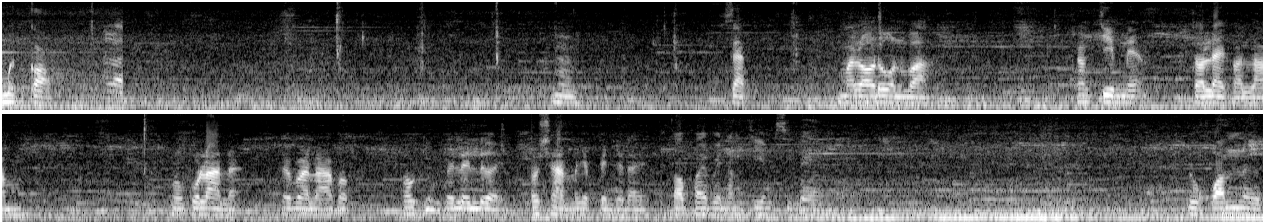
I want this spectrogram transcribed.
หมึกกรอบอร่อยอืมแซ่บมารอโดนว่า น้ำจิ้มเนี่ย ตอนแรกก็ล้ำโมกุลานแหละแต่เวลาแบบพอกินไปเรื่อยๆรสชาติมันจะเป็นยังไงต่อไปเป็นน้ำจิ้มสีแดง ดูความหนึบ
